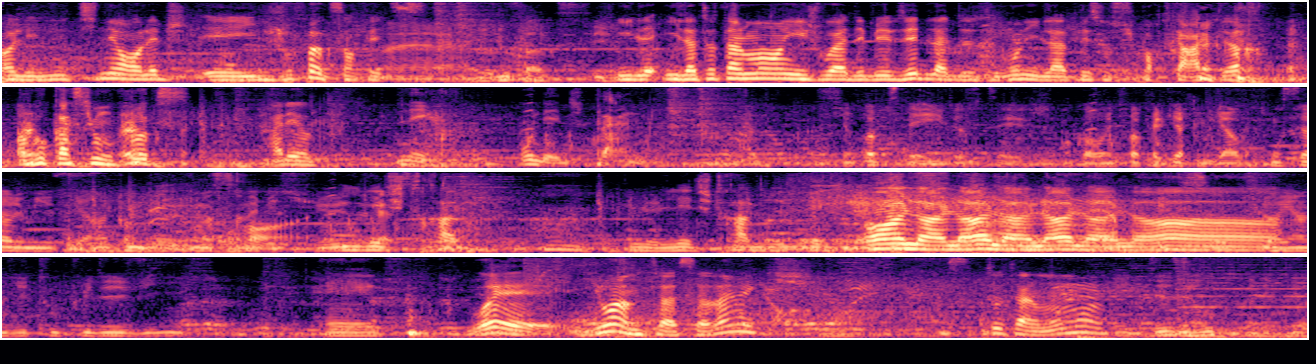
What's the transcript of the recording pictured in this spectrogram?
Oh, les Gontinaires en ledge. Et il joue Fox, en fait. Ouais, il joue Fox. Il joue Il, il a totalement, il jouait à DBFZ, là, deux secondes, il a appelé son support caractère. Invocation, Fox. Allez hop. Nair. On edge, bang. Sur upstage, upstage. Encore une fois, Faker qui garde, conserve le milieu de terrain comme son Oh, habitude. il ledge trap. Le ledge trap de fait. Oh là là là là là là. plus rien du tout, plus de vie. Et ouais, Yoam, toi, ça va, mec? C'est totalement moi. Et 2-0 qui va faire.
